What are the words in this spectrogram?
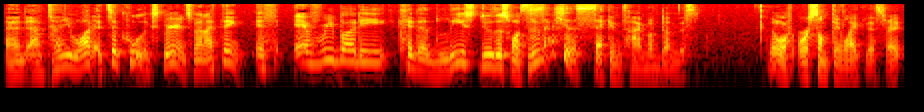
And I tell you what, it's a cool experience, man. I think if everybody could at least do this once, this is actually the second time I've done this, or or something like this, right?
